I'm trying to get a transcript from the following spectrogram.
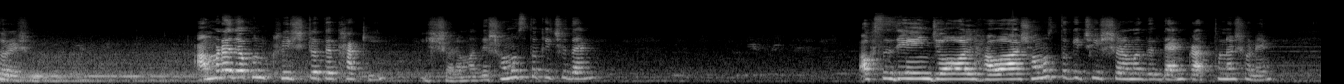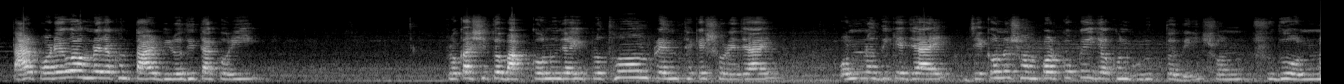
ধরে শুনুন আমরা যখন খ্রিস্টতে থাকি, ঈশ্বর আমাদের সমস্ত কিছু দেন। অক্সিজেন, জল, হাওয়া, সমস্ত কিছু ঈশ্বর আমাদের দেন প্রার্থনা শোনেন তারপরেও আমরা যখন তার বিরোধিতা করি, প্রকাশিত বাক্য অনুযায়ী প্রথম প্রেম থেকে সরে যাই, অন্যদিকে যাই যে কোনো সম্পর্ককেই যখন গুরুত্ব দিই শুধু অন্য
